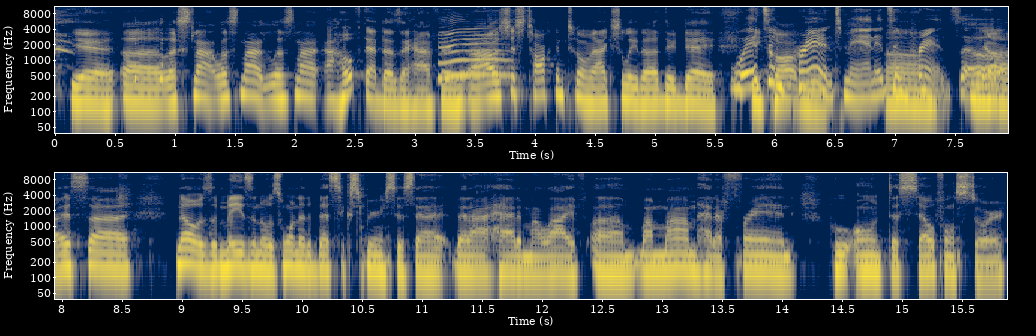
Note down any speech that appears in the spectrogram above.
yeah. Uh, let's not, let's not, let's not. I hope that doesn't happen. I was just talking to him actually the other day. Well, He it's in print, man. It's in Um, print. So no, it's uh no, it was amazing. It was one of the best experiences that that I had in my life. Um, my mom had a friend who owned a cell phone store,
